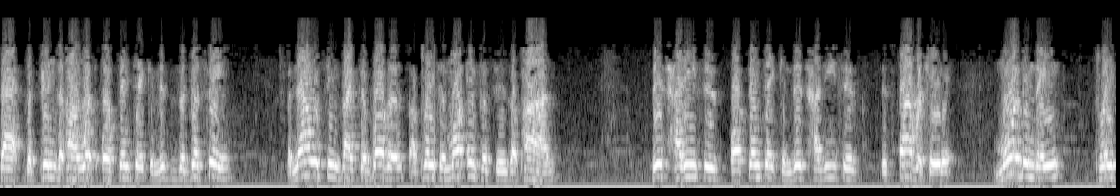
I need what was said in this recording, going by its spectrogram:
that depend upon what's authentic, and this is a good thing. But now it seems like the brothers are placing more emphasis upon this hadith is authentic and this hadith is, is fabricated more than they place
